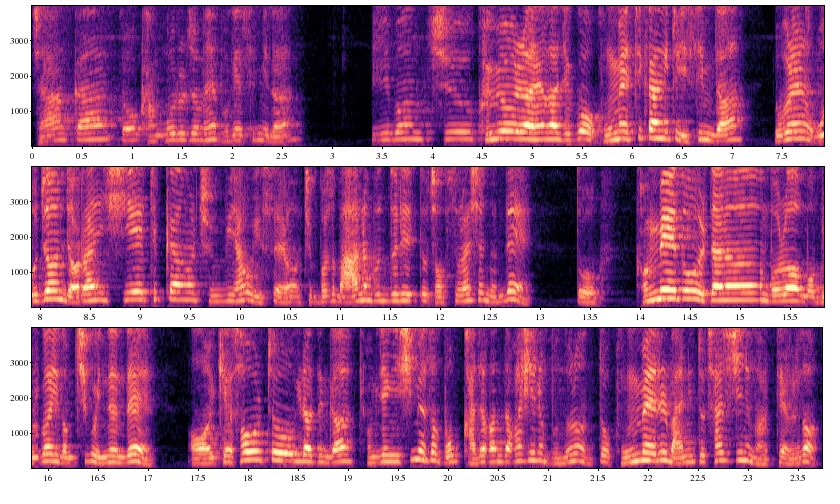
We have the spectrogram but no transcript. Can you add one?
잠깐 또 광고를 좀 해보겠습니다. 이번 주 금요일 날 해가지고 공매 특강이 또 있습니다. 이번에는 오전 11시에 특강을 준비하고 있어요. 지금 벌써 많은 분들이 또 접수를 하셨는데, 또 경매도 일단은 물론 뭐 물건이 넘치고 있는데, 어, 이렇게 서울 쪽이라든가 경쟁이 심해서 못 가져간다고 하시는 분들은 또 공매를 많이 또 찾으시는 것 같아요. 그래서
